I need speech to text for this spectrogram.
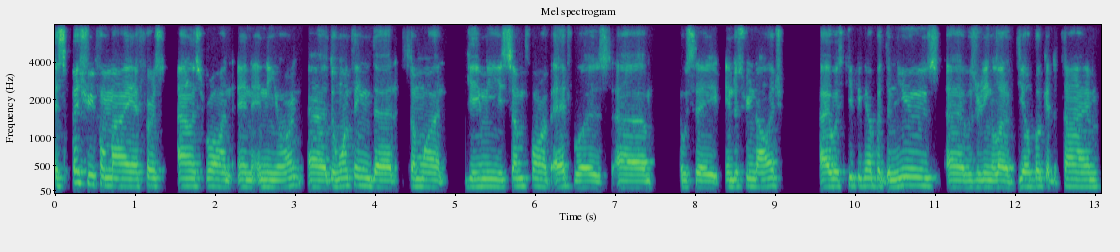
especially for my first analyst role in, in, in New York, uh, the one thing that somewhat gave me some form of edge was, um, I would say, industry knowledge. I was keeping up with the news. I was reading a lot of DealBook at the time.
